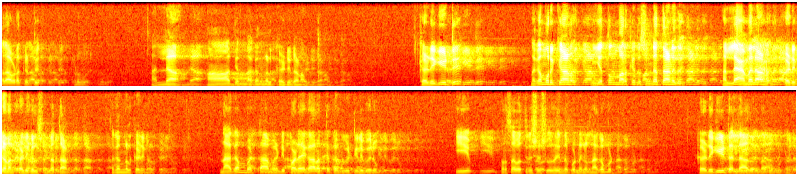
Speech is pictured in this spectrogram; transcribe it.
അത് അവിടെ കിട്ട്. അല്ല ആദ്യം നഖങ്ങൾ കഴുകണം. കഴുകിയിട്ട് നഖം മുറിക്കാണ്. നീയത്തൊന്നും മറക്കരുത്. സുന്നത്താണിത്. നല്ല അമലാണ്. കഴുകണം. കഴുകൽ സുന്നത്താണ്. നഖങ്ങൾ കഴുകണം. നഖം വെട്ടാൻ വേണ്ടി പഴയ കാലത്തൊക്കെ വീട്ടിൽ വരും. ഈ പ്രസവത്തിന് ശുശ്രൂഷ ചെയ്യുന്ന പെണ്ണുങ്ങൾ നഖം വെട്ടും. കഴുകിയിട്ടല്ലാതെ ഒരു നഖം വെട്ടില്ല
